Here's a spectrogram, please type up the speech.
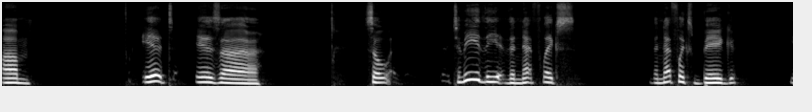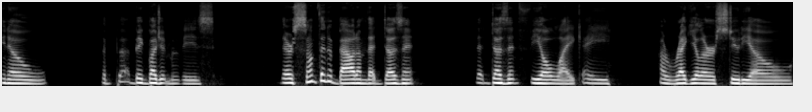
Um, it is uh, so to me the the Netflix the Netflix big you know the big budget movies there's something about them that doesn't that doesn't feel like a a regular studio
